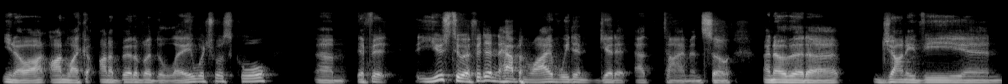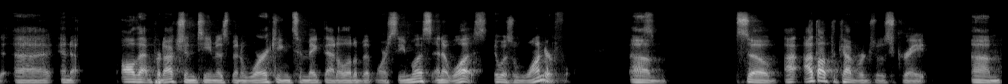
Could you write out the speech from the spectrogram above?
you know, on, on like on a bit of a delay, which was cool. Um, if it used to, if it didn't happen live, we didn't get it at the time, and so I know that uh, Johnny V and uh, and all that production team has been working to make that a little bit more seamless, and it was it was wonderful. Um, so I, I thought the coverage was great. Um,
